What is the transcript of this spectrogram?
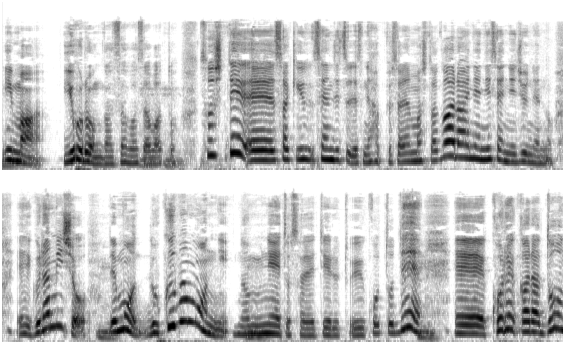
今、世論がざわざわと。そして、えー先、先日ですね、発表されましたが、来年2020年の、えーグラミー賞でも6部門にノミネートされているということで、えーこれからど、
